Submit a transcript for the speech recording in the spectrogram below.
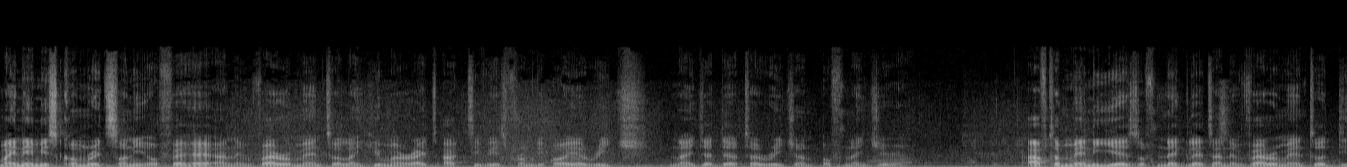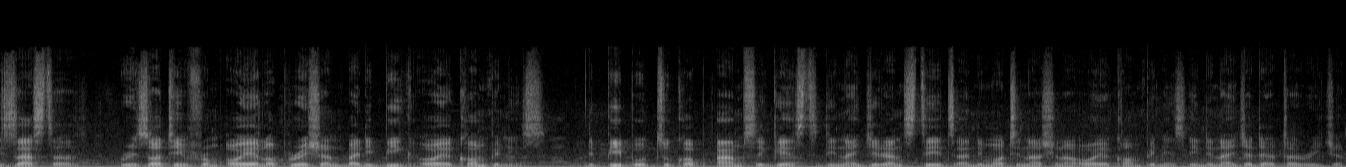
My name is Comrade Sunny Ofehe, an environmental and human rights activist from the oil-rich Niger Delta region of Nigeria. After many years of neglect and environmental disasters resulting from oil operation by the big oil companies, the people took up arms against the Nigerian state and the multinational oil companies in the Niger Delta region.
